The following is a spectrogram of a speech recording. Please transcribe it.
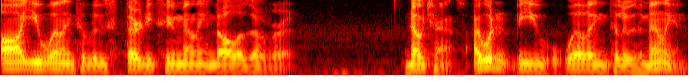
are you willing to lose $32 million over it? No chance. I wouldn't be willing to lose a million.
